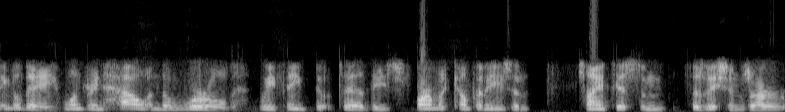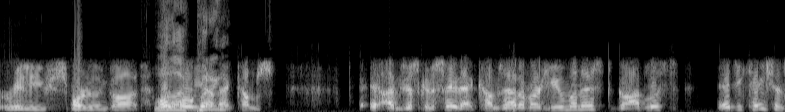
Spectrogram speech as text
single day, wondering how in the world we think that uh, these pharma companies and scientists and physicians are really smarter than God. Well, oh, oh putting- yeah, that comes. I'm just going to say that comes out of our humanist, godless education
